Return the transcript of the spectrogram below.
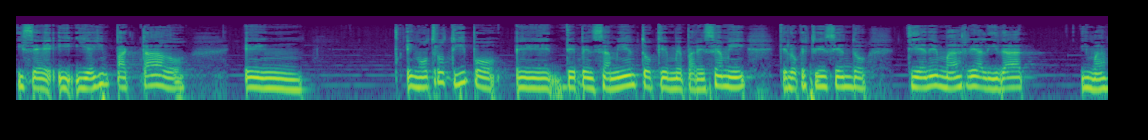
y, se, y es impactado en, en otro tipo eh, de pensamiento que me parece a mí que lo que estoy diciendo tiene más realidad y más,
